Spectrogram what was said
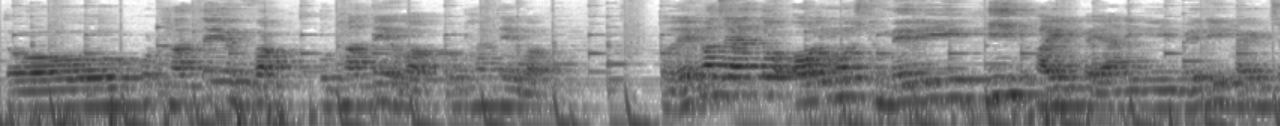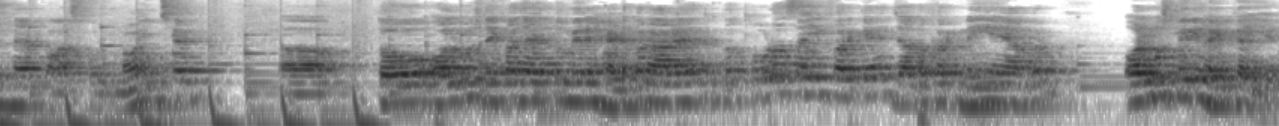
तो उठाते वक्त उठाते वक्त उठाते वक्त। तो देखा जाए तो ऑलमोस्ट मेरी ही हाइट पे, यानी कि मेरी हाइट जो है पाँच फुट नौ इंच है। तो ऑलमोस्ट देखा जाए तो मेरे हेड पर आ रहा है तो थोड़ा सा ही फ़र्क है, ज़्यादा फ़र्क नहीं है यहाँ पर। ऑलमोस्ट मेरी हाइट का ही है।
